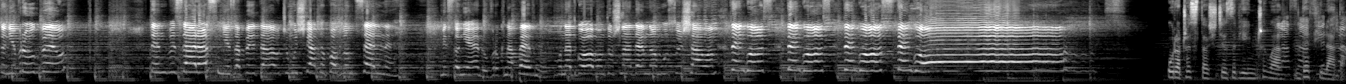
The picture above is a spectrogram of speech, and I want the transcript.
To nie wróg był, ten by zaraz nie zapytał, czy mu światopogląd celny. Więc to nie był wróg na pewno, bo nad głową tuż nade mną usłyszałam ten głos, ten głos, ten głos, ten głos. Uroczystość zwieńczyła defilada.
